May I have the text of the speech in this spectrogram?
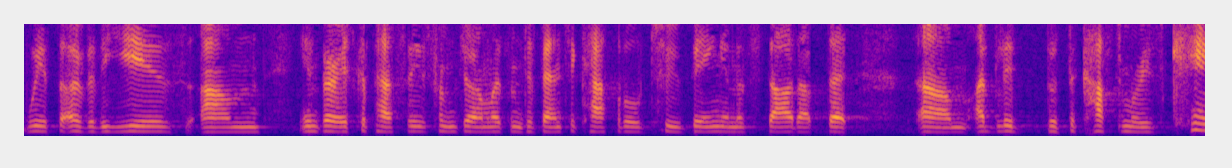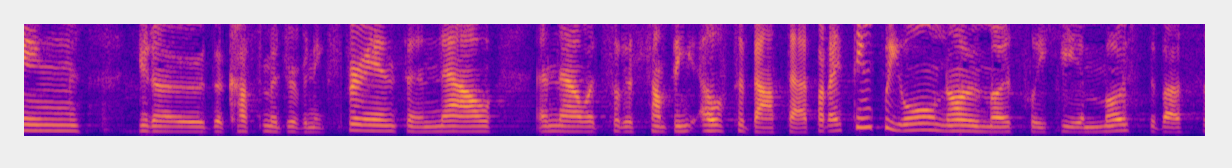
with over the years um, in various capacities from journalism to venture capital to being in a startup that um, I've lived that the customer is king, you know, the customer driven experience, and now and now it's sort of something else about that. But I think we all know mostly here, most of us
